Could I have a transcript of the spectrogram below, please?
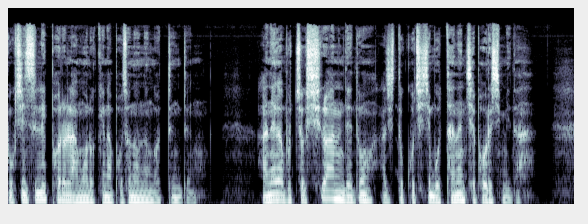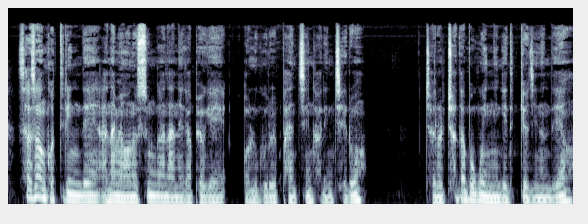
욕실 슬리퍼를 아무렇게나 벗어놓는 것 등등 아내가 무척 싫어하는데도 아직도 고치지 못하는 제 버릇입니다. 사소한 것들인데 안 하면 어느 순간 아내가 벽에 얼굴을 반쯤 가린 채로 저를 쳐다보고 있는 게 느껴지는데요.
